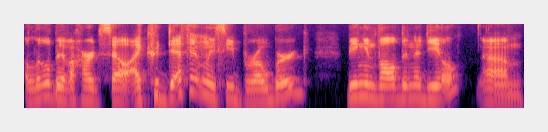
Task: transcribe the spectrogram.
a little bit of a hard sell. I could definitely see Broberg being involved in a deal, um,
